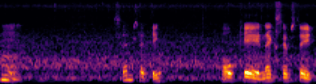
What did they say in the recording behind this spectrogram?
hmm. Same setting. Okay next step state.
